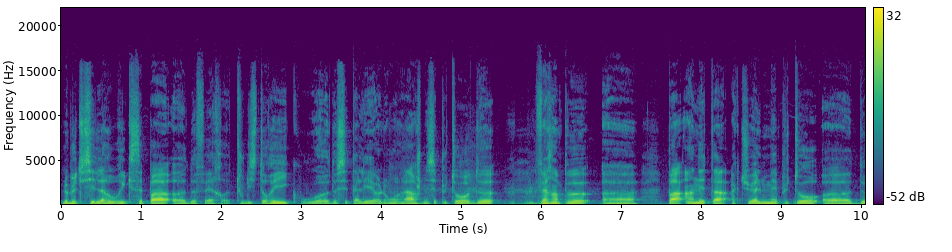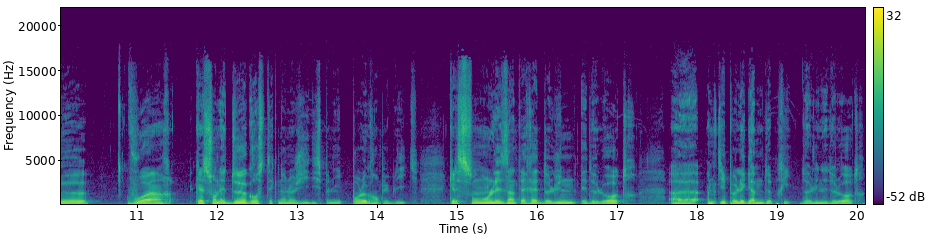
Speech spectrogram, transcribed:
le but ici de la rubrique, c'est pas euh, de faire euh, tout l'historique ou euh, de s'étaler long et large, mais c'est plutôt de faire un peu, pas un état actuel, mais plutôt de voir quelles sont les deux grosses technologies disponibles pour le grand public, quels sont les intérêts de l'une et de l'autre, un petit peu les gammes de prix de l'une et de l'autre,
